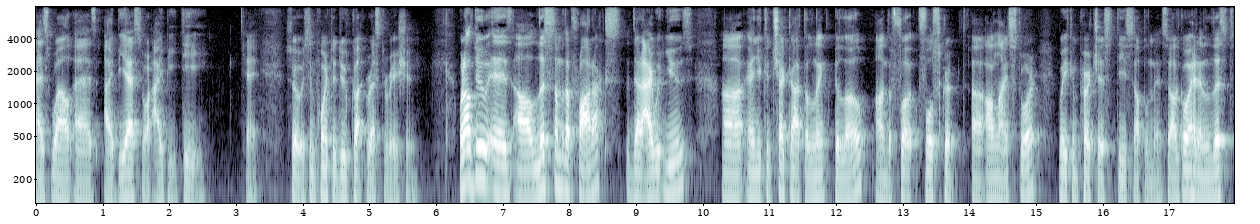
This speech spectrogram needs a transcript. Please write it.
as well as IBS or IBD. Okay, so it's important to do gut restoration. What I'll do is I'll list some of the products that I would use, uh, and you can check out the link below on the Fullscript uh, online store where you can purchase these supplements. So I'll go ahead and list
